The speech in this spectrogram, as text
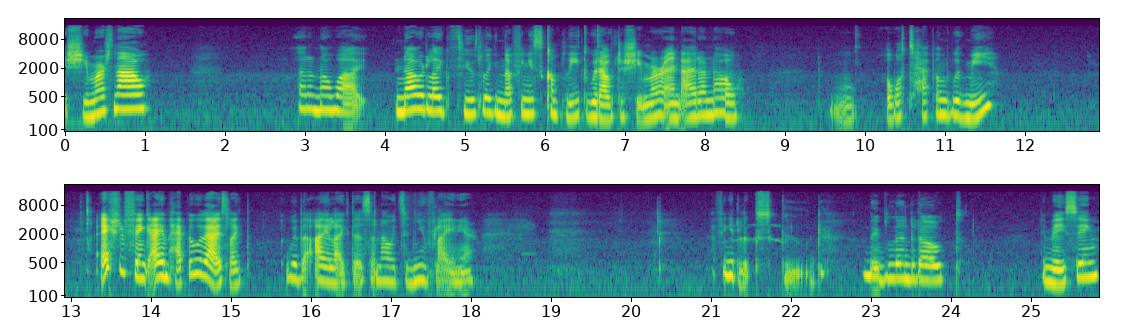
shimmers now I don't know why. Now it like feels like nothing is complete without a shimmer and I don't know what happened with me. I actually think I am happy with the eyes like with the eye like this and now it's a new fly in here. I think it looks good. They blended out amazing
